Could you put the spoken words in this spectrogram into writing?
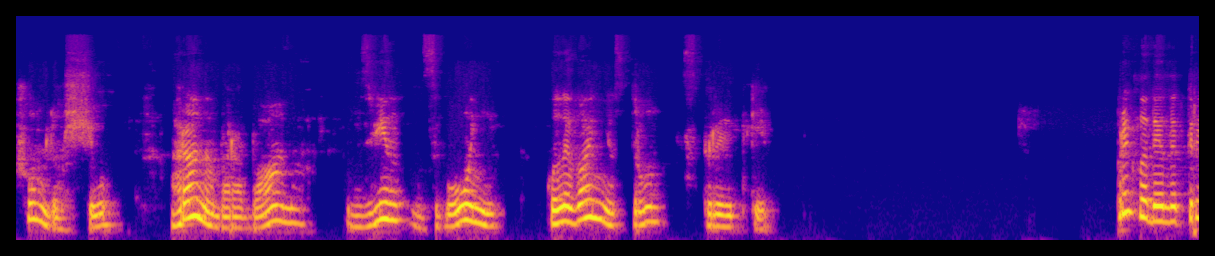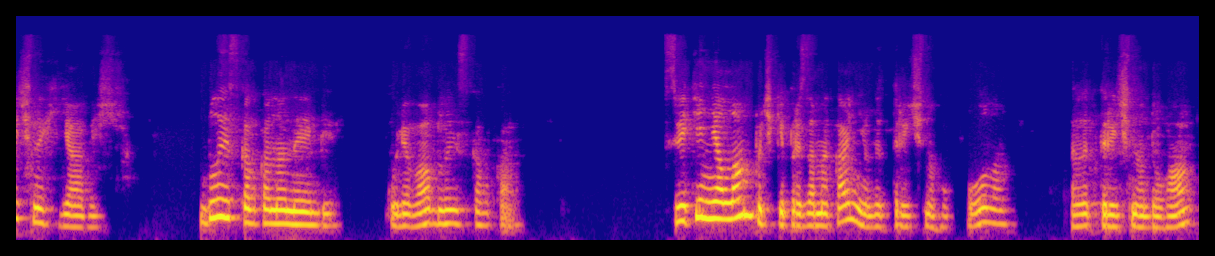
шум дощу, гра на барабанах, дзвін дзвонів, коливання струн скрипки. Приклади електричних явищ. Блискавка на небі, кульова блискавка. Світіння лампочки при замиканні електричного кола, електрична дуга.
